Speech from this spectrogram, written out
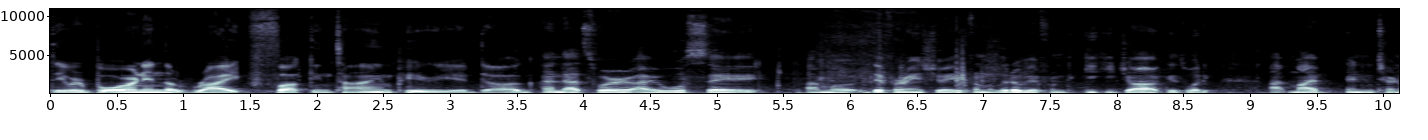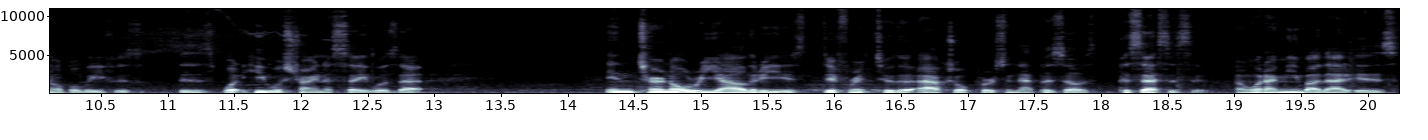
They were born in the right fucking time period, dog. And that's where I will say I'm a differentiate from a little bit from the geeky jock is what uh, my internal belief is is what he was trying to say was that internal reality is different to the actual person that possess, possesses it. And what I mean by that is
